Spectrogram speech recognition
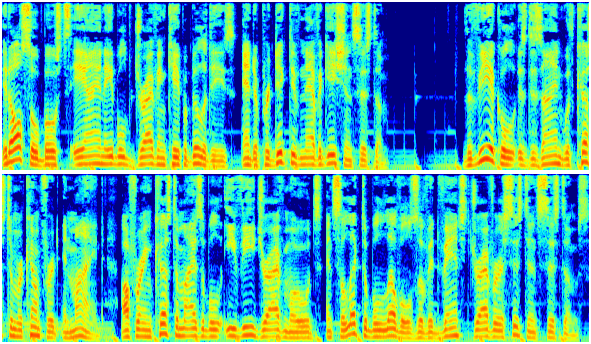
It also boasts AI-enabled driving capabilities and a predictive navigation system. The vehicle is designed with customer comfort in mind, offering customizable EV drive modes and selectable levels of advanced driver assistance systems.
